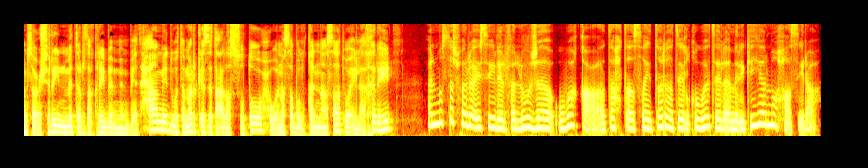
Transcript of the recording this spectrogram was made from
25 متر تقريبا من بيت حامد وتمركزت على السطوح ونصبوا القناصات وإلى آخره. المستشفى الرئيسي للفلوجة وقع تحت سيطرة القوات الأمريكية المحاصرة،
